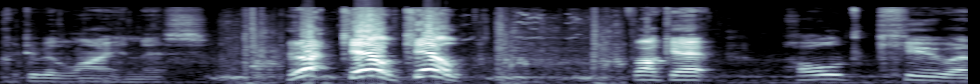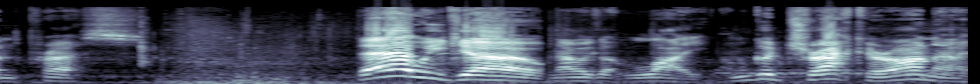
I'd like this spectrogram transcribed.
Could do with lighting this. Kill! Kill! Fuck it. Hold Q and press. There we go! Now we got light. I'm a good tracker, aren't I?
